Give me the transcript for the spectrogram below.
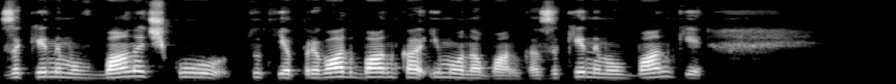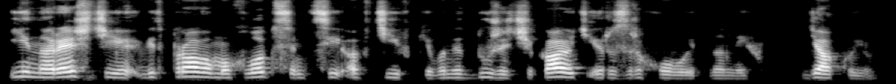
закинемо в баночку. Тут є Приватбанка і Монобанка. Закинемо в банки і нарешті відправимо хлопцям ці автівки. Вони дуже чекають і розраховують на них. Дякую.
